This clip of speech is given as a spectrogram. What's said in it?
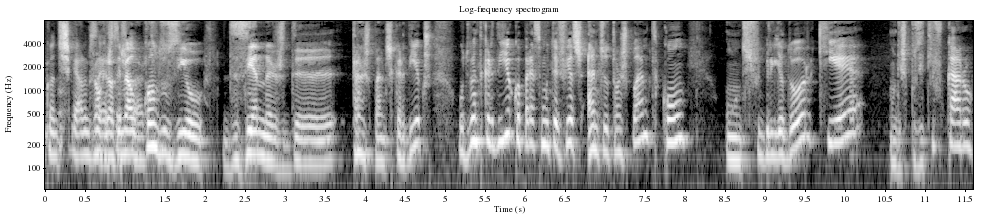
quando chegarmos João a estas Melo conduziu dezenas de transplantes cardíacos. O doente cardíaco aparece muitas vezes antes do transplante com um desfibrilhador que é um dispositivo caro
